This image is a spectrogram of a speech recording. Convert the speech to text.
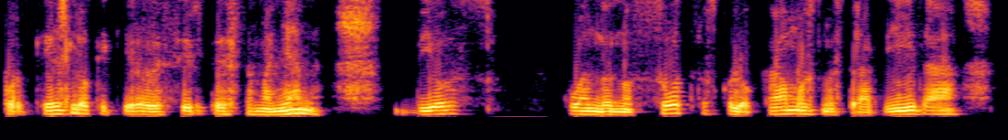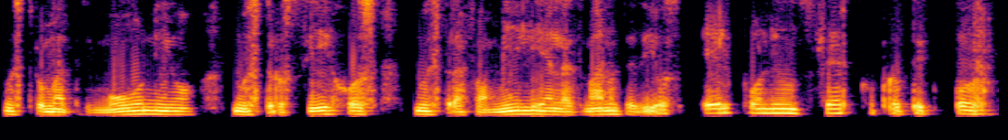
Porque es lo que quiero decirte esta mañana. Dios, cuando nosotros colocamos nuestra vida, nuestro matrimonio, nuestros hijos, nuestra familia en las manos de Dios, Él pone un cerco protector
